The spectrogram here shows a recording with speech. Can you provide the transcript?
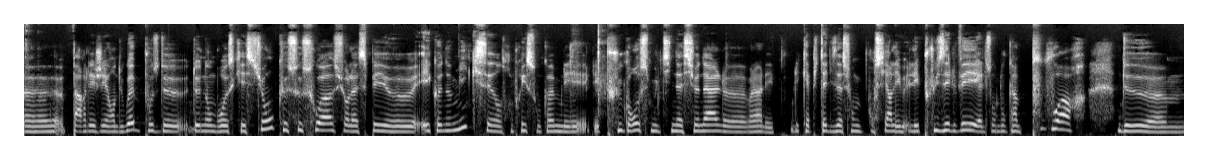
euh, par les géants du web pose de, de, nombreuses questions, que ce soit sur l'aspect euh, économique, ces entreprises sont quand même les, les plus grosses multinationales, euh, voilà, les, les, capitalisations boursières les, les, plus élevées, et elles ont donc un pouvoir de euh,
